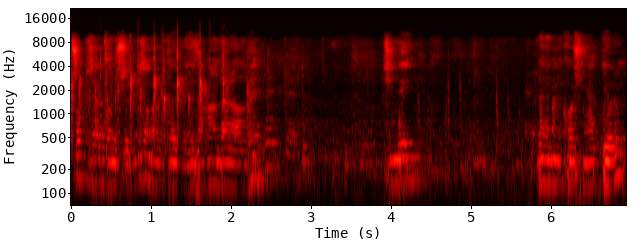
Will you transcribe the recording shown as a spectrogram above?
çok güzel konuşuyordunuz ama tabii zaman daraldı. Şimdi ben hemen koşmaya atlıyorum.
